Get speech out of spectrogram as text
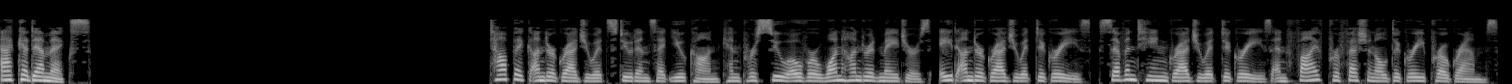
Academics Topic undergraduate students at UConn can pursue over 100 majors, 8 undergraduate degrees, 17 graduate degrees and 5 professional degree programs.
